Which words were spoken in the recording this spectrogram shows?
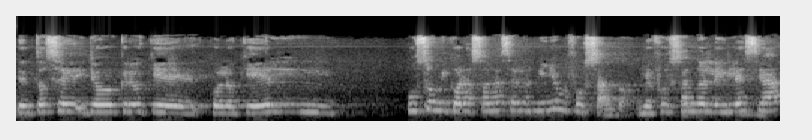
Entonces yo creo que con lo que Él puso en mi corazón hacia los niños me fue usando. Me fue usando en la iglesia,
